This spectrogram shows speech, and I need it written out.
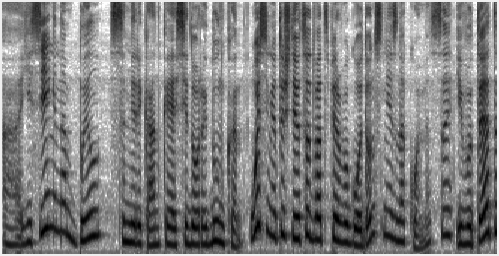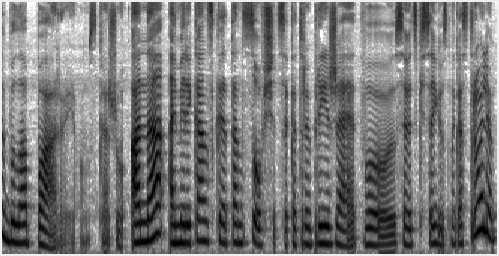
а, Есенина был с американкой Асидорой Дункан. Осенью 1921 года он с ней знакомится, и вот это была пара, я вам скажу. Она американская танцовщица, которая приезжает в Советский Союз на гастроли,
